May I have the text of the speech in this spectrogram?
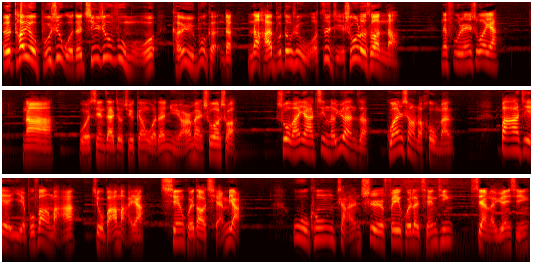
呃，他又不是我的亲生父母，肯与不肯的，那还不都是我自己说了算呢？”那妇人说：“呀，那我现在就去跟我的女儿们说说。”说完呀，进了院子，关上了后门。八戒也不放马。就把马呀牵回到前面，悟空展翅飞回了前厅，现了原形，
